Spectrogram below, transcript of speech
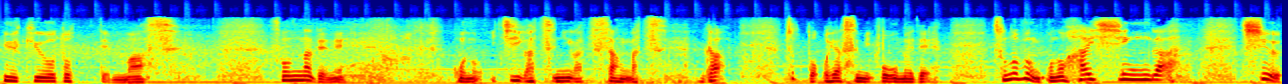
有給を取ってます。そんなでね、この1月、2月、3月がちょっとお休み多めで、その分この配信が週、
